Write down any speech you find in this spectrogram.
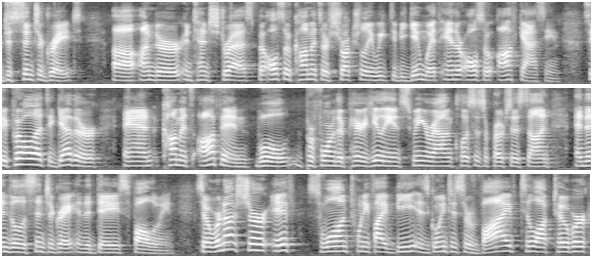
disintegrate uh, under intense stress, but also comets are structurally weak to begin with, and they're also off-gassing. So you put all that together, and comets often will perform their perihelion, swing around closest approach to the sun, and then they'll disintegrate in the days following. So we're not sure if Swan 25b is going to survive till October.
